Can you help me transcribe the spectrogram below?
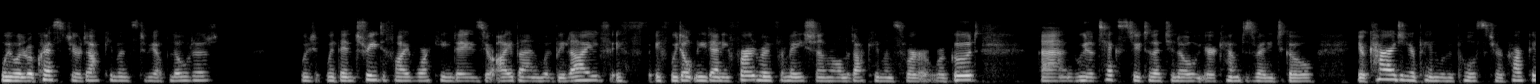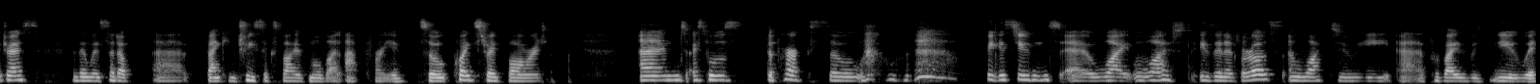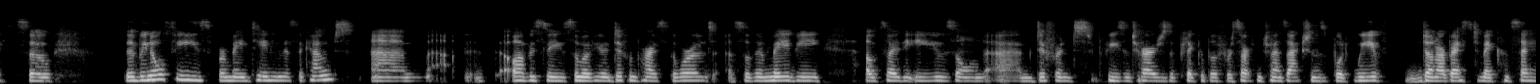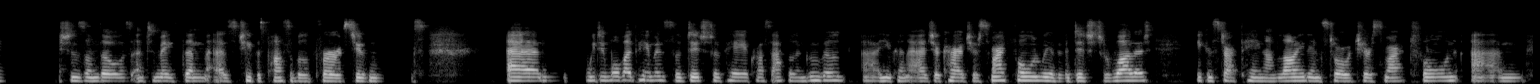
We will request your documents to be uploaded. Within three to five working days, your IBAN will be live. If if we don't need any further information, all the documents were, were good, and we'll text you to let you know your account is ready to go. Your card and your PIN will be posted to your Cork address, and then we'll set up a Banking 365 mobile app for you. So quite straightforward. And I suppose the perks. So being a student, uh, why, what is in it for us and what do we uh, provide with you with? So there'll be no fees for maintaining this account. Um, obviously, some of you in different parts of the world, so there may be outside the EU zone um, different fees and charges applicable for certain transactions, but we've done our best to make concessions on those and to make them as cheap as possible for students. Um, we do mobile payments, so digital pay across Apple and Google. Uh, you can add your card to your smartphone. We have a digital wallet. You can start paying online in store with your smartphone. Um,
